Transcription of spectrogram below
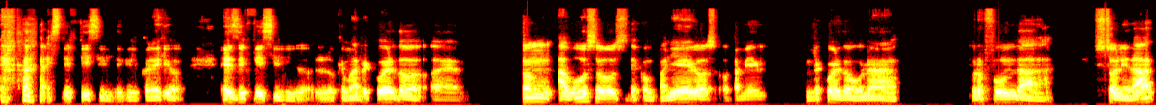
es difícil, en el colegio es difícil. Lo, que más recuerdo eh, son abusos de compañeros o también recuerdo una profunda soledad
